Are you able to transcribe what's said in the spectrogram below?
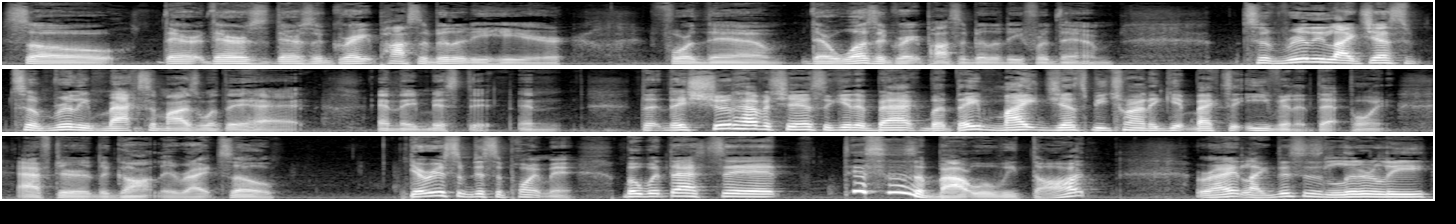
So there, there's there's a great possibility here for them. There was a great possibility for them to really like just to really maximize what they had, and they missed it. And th- they should have a chance to get it back, but they might just be trying to get back to even at that point after the gauntlet, right? So there is some disappointment. But with that said, this is about what we thought, right? Like this is literally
